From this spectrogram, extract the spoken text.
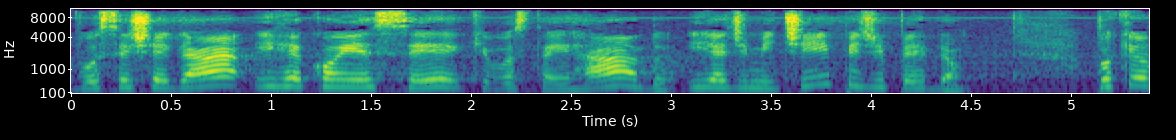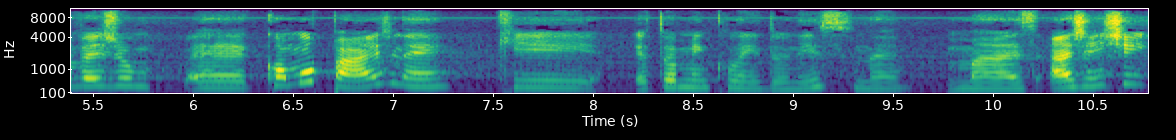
você chegar e reconhecer que você está errado e admitir e pedir perdão. Porque eu vejo, é, como pais, né, que eu estou me incluindo nisso, né, mas a gente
